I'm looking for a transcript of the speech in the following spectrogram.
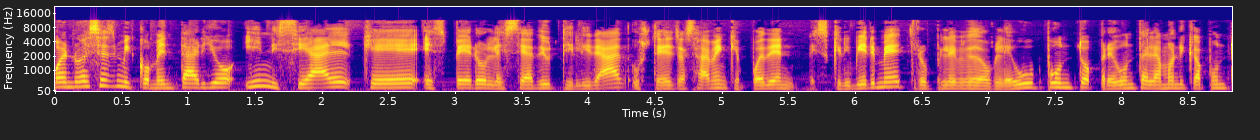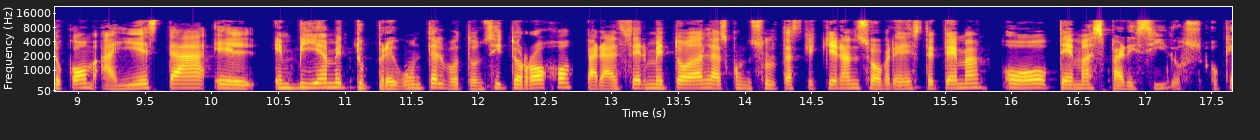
Bueno, ese es mi comentario inicial que espero les sea de utilidad. Ustedes ya saben que pueden escribirme www.preguntalamónica.com. Ahí está el envíame tu pregunta, el botoncito rojo para hacerme todas las consultas que quieran sobre este tema o temas parecidos, ¿ok?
